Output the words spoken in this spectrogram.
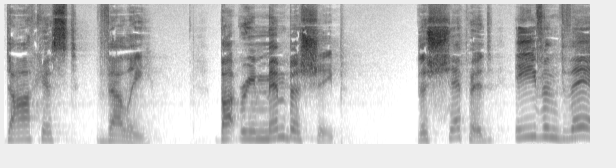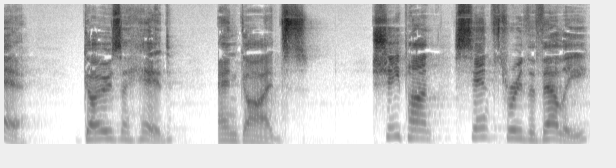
darkest valley. But remember, sheep, the shepherd, even there, goes ahead and guides. Sheep aren't sent through the valley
